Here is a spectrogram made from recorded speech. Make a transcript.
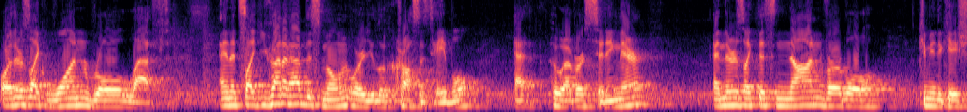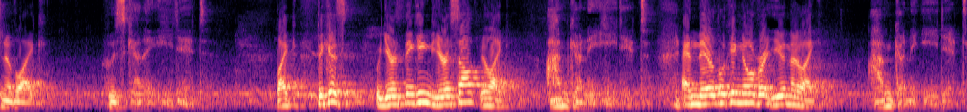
or there's like one roll left. And it's like you kind of have this moment where you look across the table at whoever's sitting there, and there's like this nonverbal communication of like, who's gonna eat it? Like, because you're thinking to yourself, you're like, I'm gonna eat it. And they're looking over at you and they're like, I'm gonna eat it.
